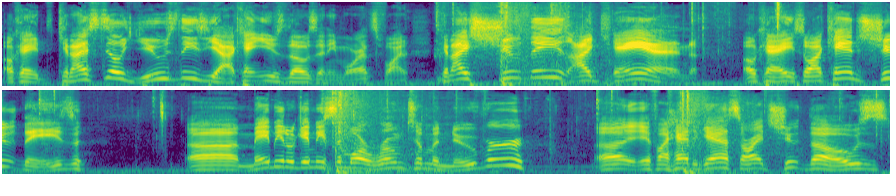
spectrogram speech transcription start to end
Okay, can I still use these? Yeah, I can't use those anymore. That's fine. Can I shoot these? I can. Okay, so I can shoot these. Maybe it'll give me some more room to maneuver. Uh, if I had to guess, all right, shoot those.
